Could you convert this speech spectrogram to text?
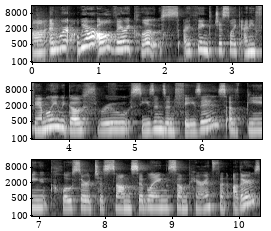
Uh, and we're we are all very close. I think just like any family, we go through seasons and phases of being closer to some siblings, some parents than others.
